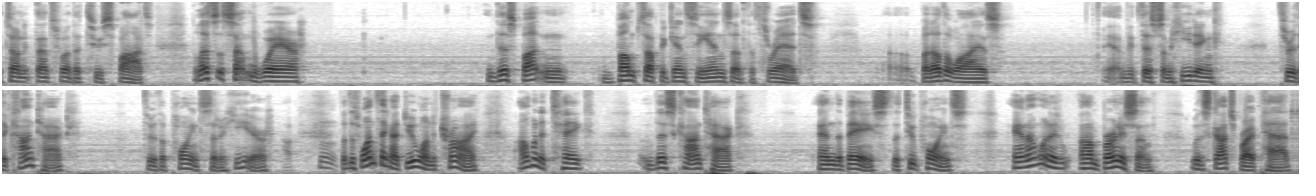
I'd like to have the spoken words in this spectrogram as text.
it's only that's where the two spots. Unless it's something where this button bumps up against the ends of the threads. Uh, but otherwise, there's some heating through the contact, through the points that are here. Hmm. But there's one thing I do want to try. I want to take this contact and the base, the two points, and I want to um, burnish them with a Scotch-Brite pad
